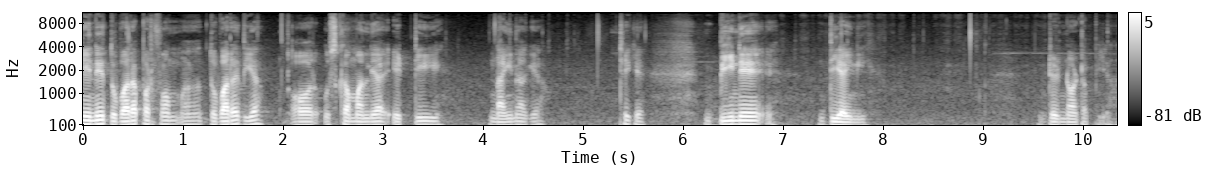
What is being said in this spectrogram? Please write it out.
ए ने दोबारा परफॉर्म दोबारा दिया और उसका मान लिया 89 आ गया। ठीक है बी ने दिया ही नहीं। डिड नॉट अपीयर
